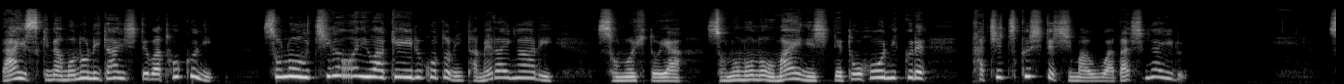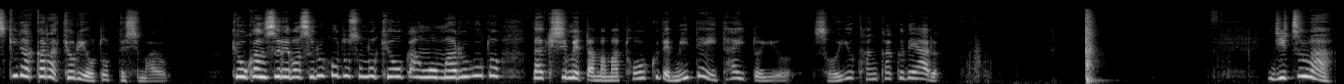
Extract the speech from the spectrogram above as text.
大好きなものに対しては特にその内側に分け入ることにためらいがあり、その人やそのものを前にして途方に暮れ、立ち尽くしてしまう私がいる。好きだから距離を取ってしまう。共感すればするほどその共感を丸ごと抱きしめたまま遠くで見ていたいという、そういう感覚である。実は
